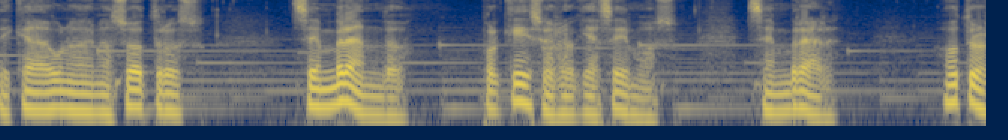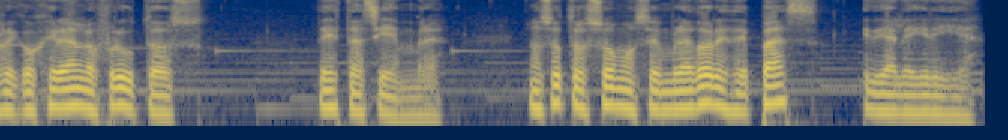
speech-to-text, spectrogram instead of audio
de cada uno de nosotros, sembrando, porque eso es lo que hacemos, sembrar. Otros recogerán los frutos de esta siembra. Nosotros somos sembradores de paz y de alegría.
